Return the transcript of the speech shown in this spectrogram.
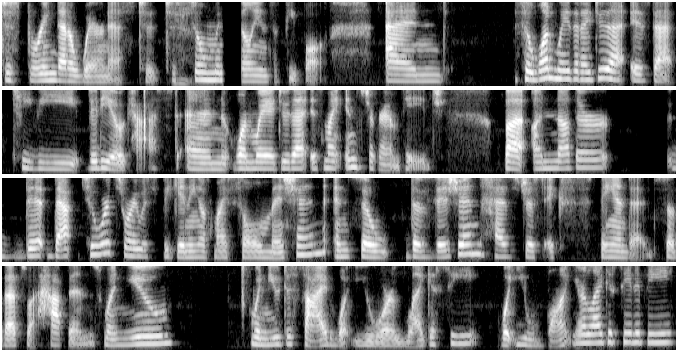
just bring that awareness to to Yeah. so many millions of people, and so one way that I do that is that TV video cast, and one way I do that is my Instagram page. But another that that two word story was the beginning of my soul mission and so the vision has just expanded. So that's what happens when you when you decide what your legacy what you want your legacy to be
